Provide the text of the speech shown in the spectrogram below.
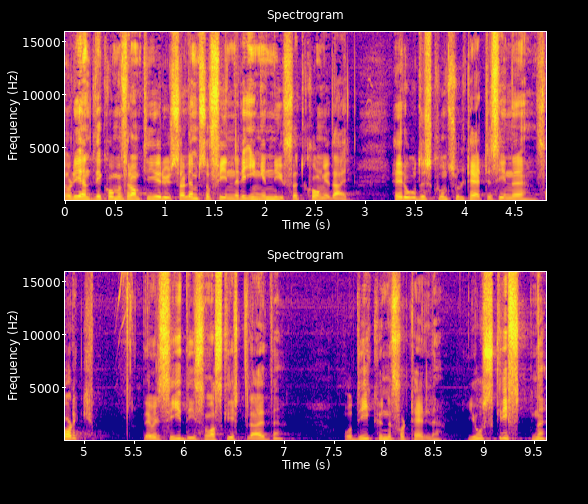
Når de endelig kommer fram til Jerusalem, så finner de ingen nyfødt konge der. Herodes konsulterte sine folk, dvs. Si de som var skriftlærde, og de kunne fortelle jo, Skriftene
